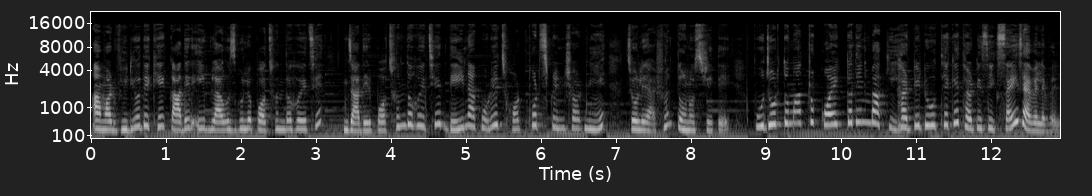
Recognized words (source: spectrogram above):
আমার ভিডিও দেখে কাদের এই ব্লাউজগুলো পছন্দ হয়েছে? যাদের পছন্দ হয়েছে, দেরি না করে ঝটফট স্ক্রিনশট নিয়ে চলে আসুন তনুশ্রীতে। পুজোর তো মাত্র কয়েকটা দিন বাকি। থার্টি টু থেকে thirty six size available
